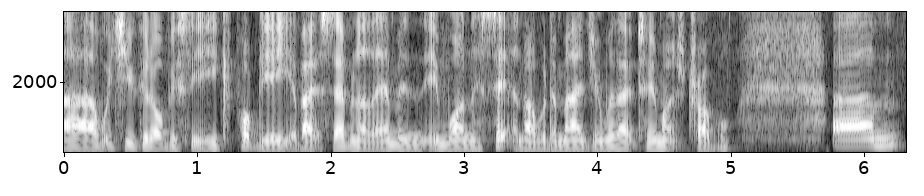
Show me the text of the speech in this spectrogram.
uh, which you could obviously you could probably eat about seven of them in, in one sitting, I would imagine, without too much trouble. Um,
